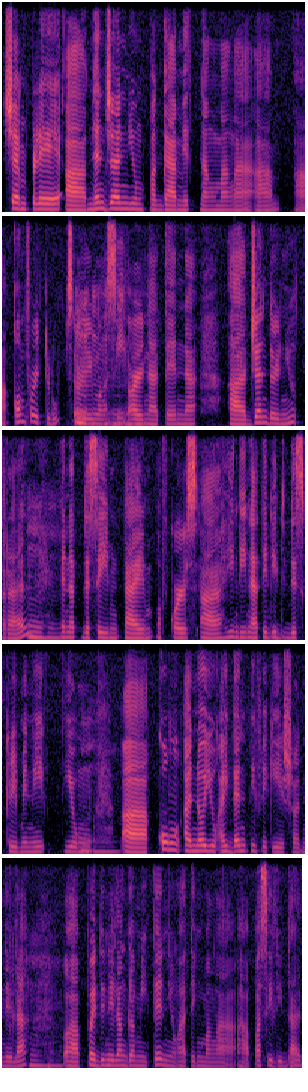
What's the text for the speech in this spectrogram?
syempre um, nandyan yung paggamit ng mga um, ah, comfort rooms or yung mga CR natin na ah, gender neutral Mhm. and at the same time of course ah, hindi natin i-discriminate yung Mm-mm. ah, kung ano yung identification nila Mhm. ah, pwede nilang gamitin yung ating mga ah, pasilidad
